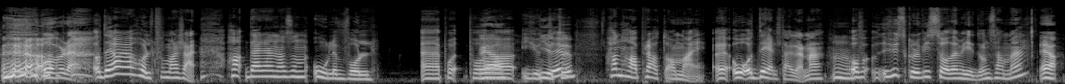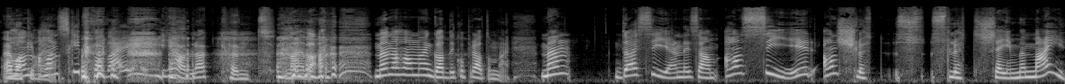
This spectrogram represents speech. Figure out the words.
over det. Og det har jeg holdt for meg sjæl. Det er en av sånn Ole Wold eh, på, på Ja, YouTube. YouTube. Han har prata om meg eh, og, og deltakerne. Og Husker du vi så den videoen sammen? Ja, Og han, han skippa deg. Jævla kønt. Nei da. Men han gadd ikke å prate om deg. Men der sier han liksom Han sier Han slutshamer meg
